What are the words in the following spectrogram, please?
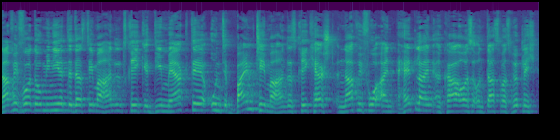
Nach wie vor dominiert das Thema Handelskrieg die Märkte und beim Thema Handelskrieg herrscht nach wie vor ein Headline-Chaos und das, was wirklich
